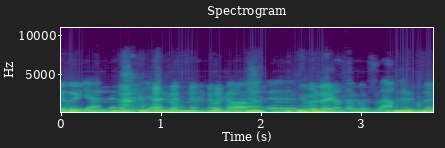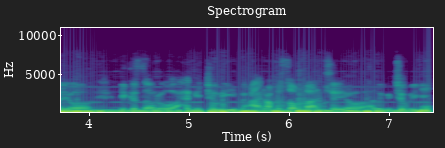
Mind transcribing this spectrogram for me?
iyadoo yaallo marka mar isla akhrinayo inkastoo anigu xagga jawigii macaanaa ka soo qaatay oo adigu jawigii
